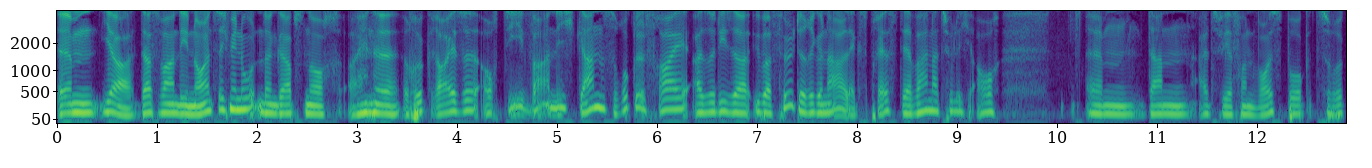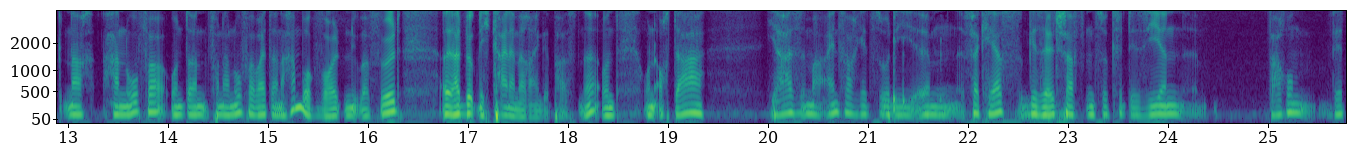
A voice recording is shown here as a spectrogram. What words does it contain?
Ähm, ja, das waren die 90 Minuten. Dann gab's noch eine Rückreise. Auch die war nicht ganz ruckelfrei. Also dieser überfüllte Regionalexpress, der war natürlich auch ähm, dann, als wir von Wolfsburg zurück nach Hannover und dann von Hannover weiter nach Hamburg wollten, überfüllt. Also da hat wirklich keiner mehr reingepasst. Ne? Und, und auch da ja, es ist immer einfach jetzt so die ähm, Verkehrsgesellschaften zu kritisieren warum wird,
